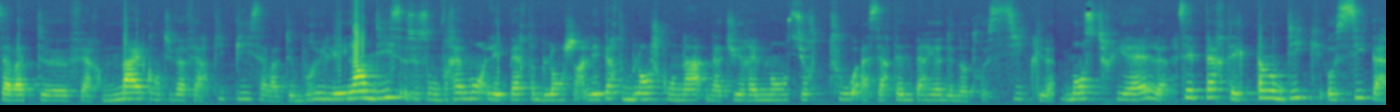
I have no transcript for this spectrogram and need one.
ça va te faire mal quand tu vas faire pipi, ça va te brûler. L'indice, ce sont vraiment les pertes blanches. Hein. Les pertes blanches qu'on a naturellement, surtout à certaines périodes de notre cycle menstruel. Ces pertes, elles t'indiquent aussi ta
